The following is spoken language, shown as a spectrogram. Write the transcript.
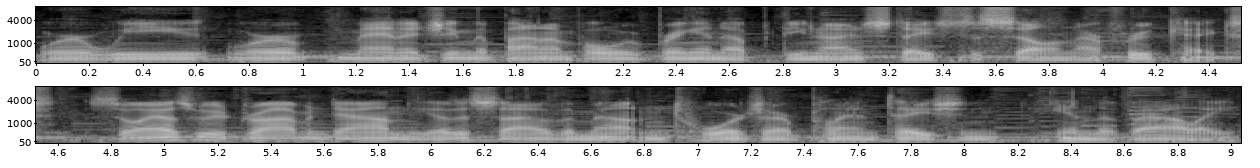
where we were managing the pineapple we were bringing up to the United States to sell in our fruitcakes. So as we were driving down the other side of the mountain towards our plantation in the valley,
